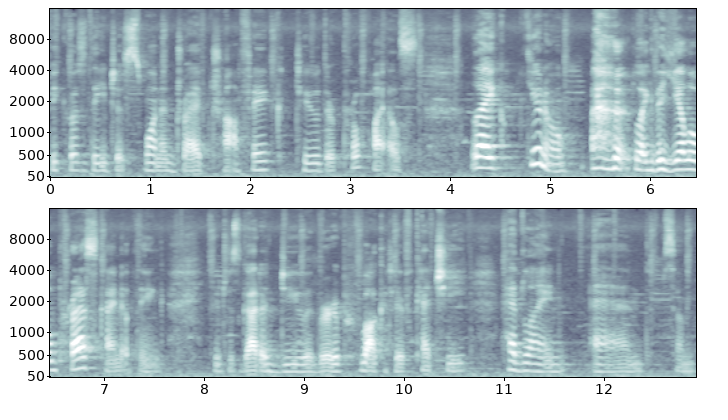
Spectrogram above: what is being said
because they just want to drive traffic to their profiles. Like, you know, like the yellow press kind of thing. You just gotta do a very provocative, catchy headline and some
